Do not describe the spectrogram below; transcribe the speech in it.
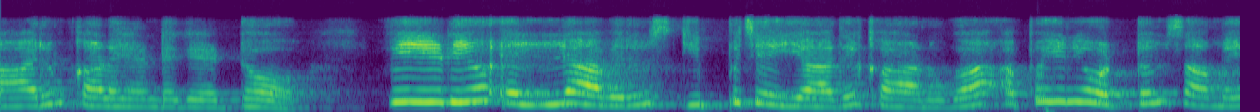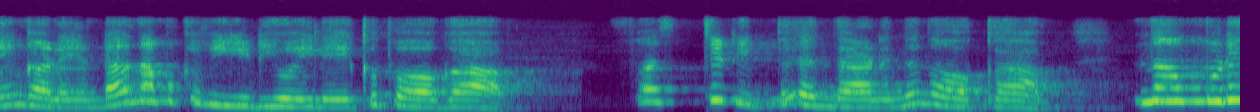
ആരും കളയണ്ട കേട്ടോ. വീഡിയോ എല്ലാവരും സ്കിപ്പ് ചെയ്യാതെ കാണുക. അപ്പോൾ ഇനി ഒട്ടും സമയം കളയണ്ട. നമുക്ക് വീഡിയോയിലേക്ക് പോകാം. ഫസ്റ്റ് ടിപ്പ് എന്താണെന്ന് നോക്കാം. നമ്മുടെ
